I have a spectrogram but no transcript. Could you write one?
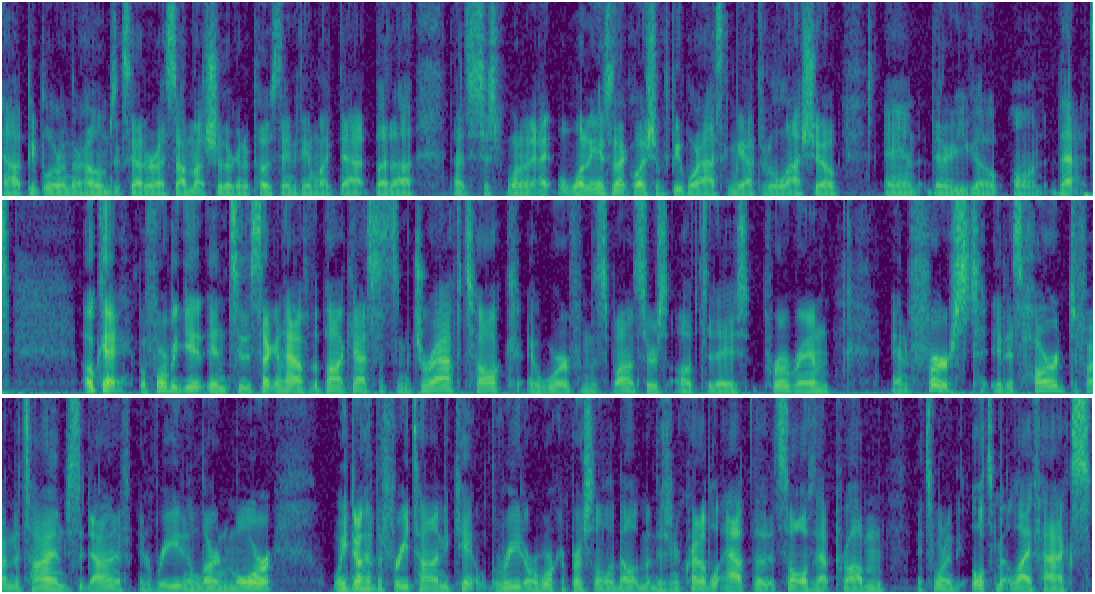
Uh, people are in their homes, etc. So I'm not sure they're going to post anything like that. But uh, that's just one. To answer that question because people are asking me after the last show, and there you go on that. Okay, before we get into the second half of the podcast, some draft talk, a word from the sponsors of today's program. And first, it is hard to find the time to sit down and read and learn more. When you don't have the free time, you can't read or work on personal development. There's an incredible app though that solves that problem. It's one of the ultimate life hacks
